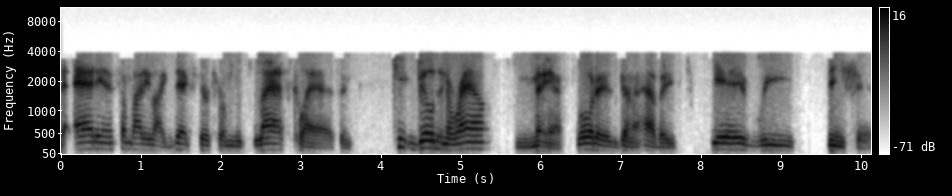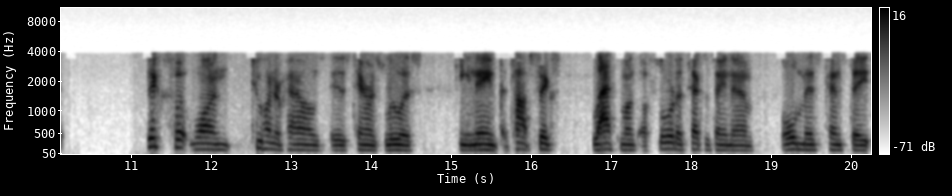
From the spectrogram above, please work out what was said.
to add in somebody like Dexter from last class and keep building around, man, Florida is gonna have a scary defense. Six foot one, two hundred pounds is Terrence Lewis. He named the top six last month of Florida, Texas A&M, Ole Miss, Penn State,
